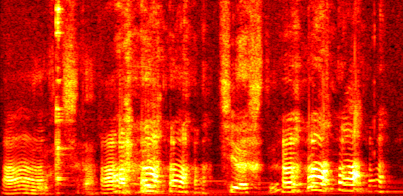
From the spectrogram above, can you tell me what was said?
아, 합시다. 아. 치어스.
